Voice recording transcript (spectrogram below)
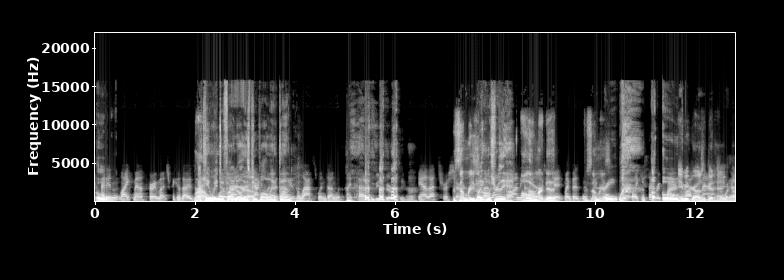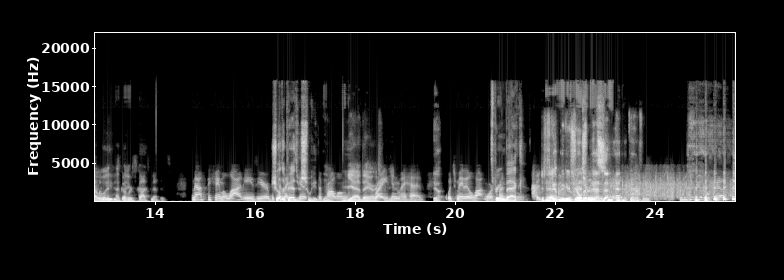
Oh. I didn't like math very much because I was. I can't wait to find all these people on Actually, I was always LinkedIn. the last one done with my test. can be embarrassing, huh? Yeah, that's for sure. For some reason, Mike was really all of them are dead. My business For some degree, reason. which, like you said, requires Amy a lot Grau's a math. good So hang, what happened when you discovered. Scott's methods? Math became a lot easier because Shoulder I pads could are get sweet. the Yeah. problem Yeah, they are right sweet. in my head, Yeah. which made it a lot more Let's bring him fun back. Just He's got bigger shoulder pads than Ed McCaffrey. Can we give you a little test?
